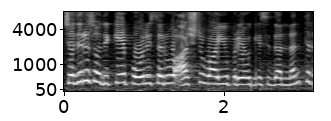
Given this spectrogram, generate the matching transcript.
ಚದುರಿಸೋದಕ್ಕೆ ಪೊಲೀಸರು ಅಶ್ರುವಾಯು ಪ್ರಯೋಗಿಸಿದ ನಂತರ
